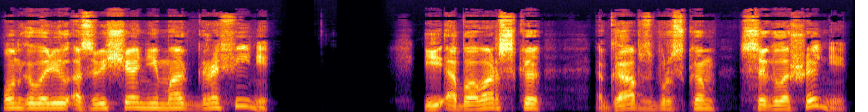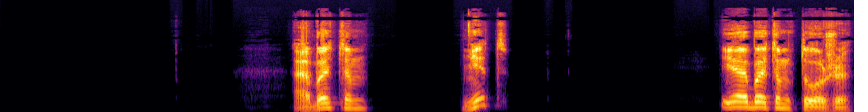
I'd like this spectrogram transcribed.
Он говорил о завещании Марк-графини и о баварско-габсбургском соглашении. Об этом нет. И об этом тоже.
